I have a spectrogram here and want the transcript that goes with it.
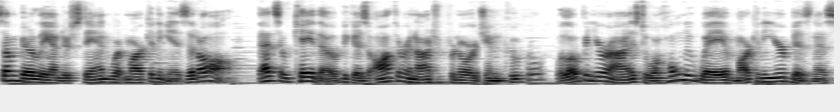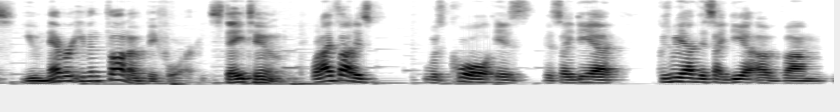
Some barely understand what marketing is at all. That's okay though, because author and entrepreneur Jim Kukral will open your eyes to a whole new way of marketing your business you never even thought of before. Stay tuned. What I thought is was cool is this idea because we have this idea of um,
